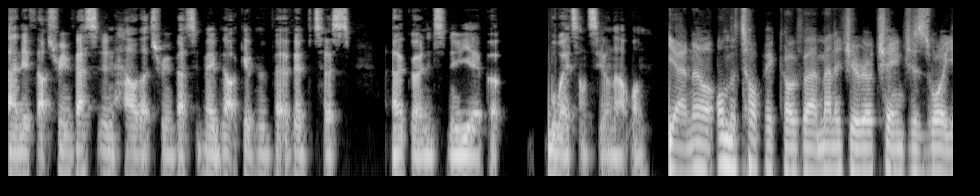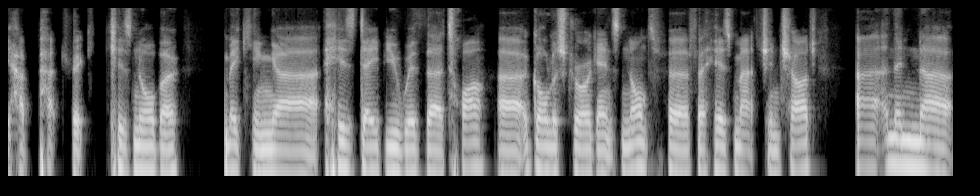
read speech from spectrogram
And if that's reinvested and how that's reinvested, maybe that'll give them a bit of impetus uh, going into the new year. But we'll wait and see on that one. Yeah, now on the topic of uh, managerial changes as well, you had Patrick Kisnorbo making uh, his debut with uh, Troyes, uh, a goalless draw against Nantes for, for his match in charge. Uh, and then uh,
